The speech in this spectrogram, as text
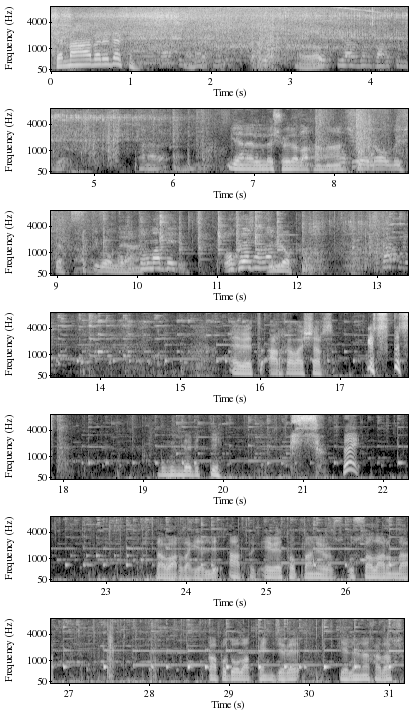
Sen bana haber edersin. Hop. Genelde şöyle bakın ha. Şöyle oldu işte. Fıstık gibi oldu ya. Durmaz dedi. Okuyacaksın lan. Cillop. Evet arkadaşlar. Geçti geçti. Bugün de bitti. Hey. Davar da geldi. Artık eve toplanıyoruz. Ustaların da kapı dolap pencere gelene kadar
